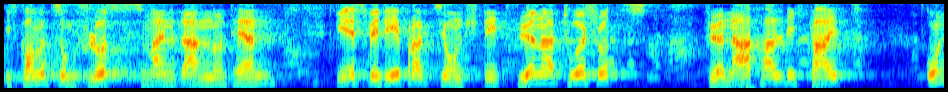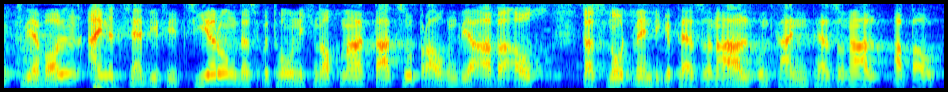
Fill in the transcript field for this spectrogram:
Ich komme zum Schluss, meine Damen und Herren. Die SPD-Fraktion steht für Naturschutz, für Nachhaltigkeit, und wir wollen eine Zertifizierung. Das betone ich noch einmal. Dazu brauchen wir aber auch das notwendige Personal und keinen Personalabbau.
